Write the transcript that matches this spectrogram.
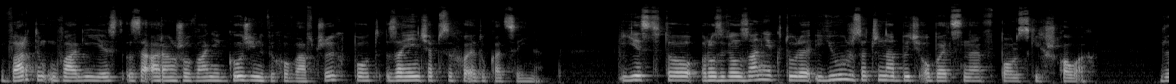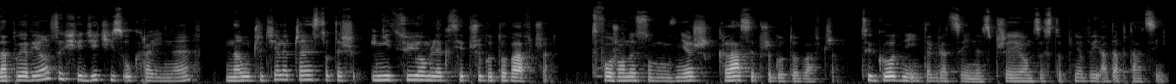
wartym uwagi jest zaaranżowanie godzin wychowawczych pod zajęcia psychoedukacyjne. Jest to rozwiązanie, które już zaczyna być obecne w polskich szkołach. Dla pojawiających się dzieci z Ukrainy nauczyciele często też inicjują lekcje przygotowawcze. Tworzone są również klasy przygotowawcze, tygodnie integracyjne sprzyjające stopniowej adaptacji.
